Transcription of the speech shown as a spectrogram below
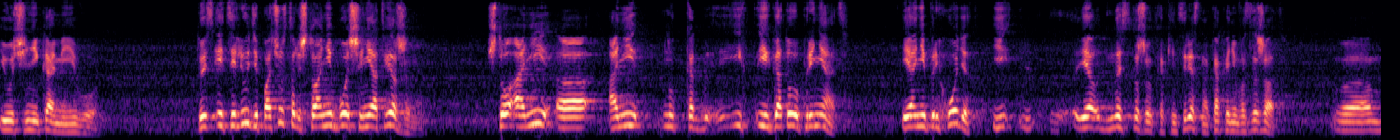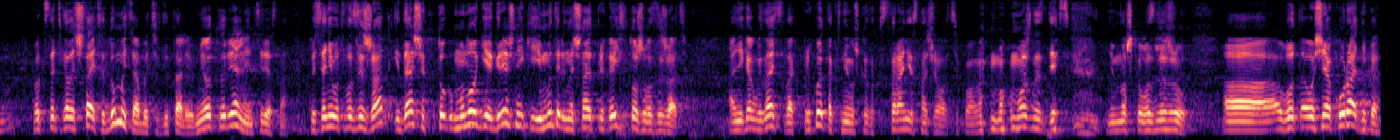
и учениками его. То есть эти люди почувствовали, что они больше не отвержены, что они, э, они ну, как бы их, их готовы принять. И они приходят, и я, знаете, тоже как интересно, как они возлежат. Эм, вы, кстати, когда читаете, думайте об этих деталях. Мне вот реально интересно. То есть они вот возлежат, и дальше кто, многие грешники и мытари начинают приходить тоже возлежать. Они как бы, знаете, так приходят так немножко так в стороне сначала, типа, можно здесь немножко возлежу. А, вот очень аккуратненько,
